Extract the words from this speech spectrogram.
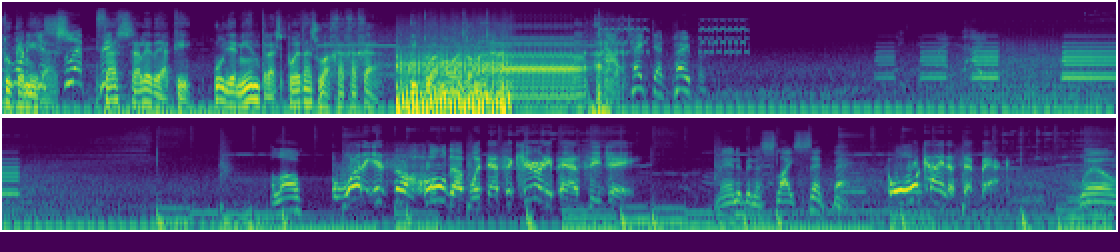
Tú que miras. Zaz sale de aquí. Huye mientras puedas ajajaja. Y tu amor toma. Hello? What is the holdup with that security pass, CJ? Man, there been a slight setback. Well, what kind of setback? Well,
